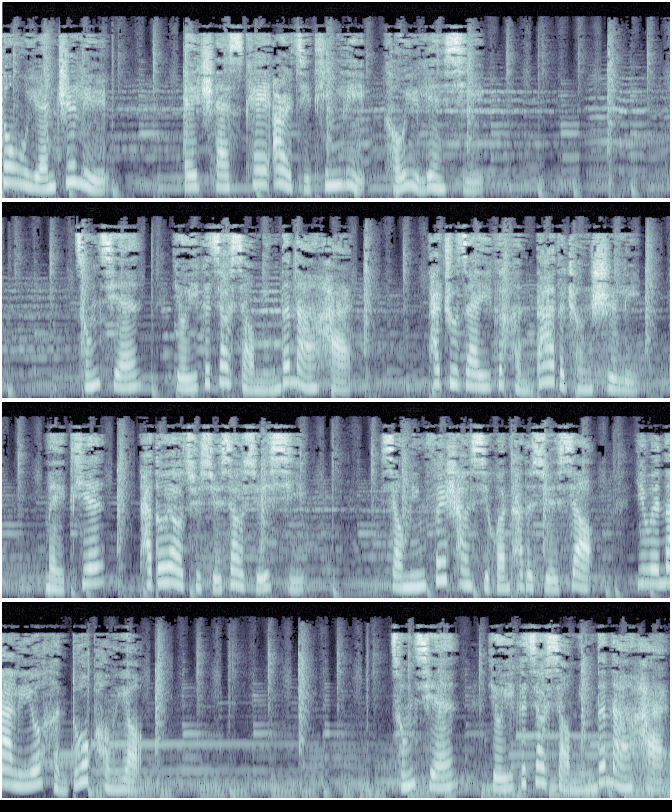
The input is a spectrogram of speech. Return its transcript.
动物园之旅，HSK 二级听力口语练习。从前有一个叫小明的男孩，他住在一个很大的城市里，每天他都要去学校学习。小明非常喜欢他的学校，因为那里有很多朋友。从前有一个叫小明的男孩，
